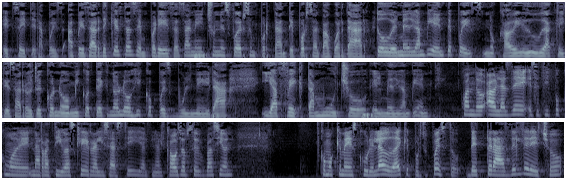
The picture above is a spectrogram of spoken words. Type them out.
etcétera. Pues a pesar de que estas empresas han hecho un esfuerzo importante por salvaguardar todo el medio ambiente, pues no cabe duda que el desarrollo económico tecnológico pues vulnera y afecta mucho el medio ambiente. Cuando hablas de ese tipo como de narrativas que realizaste y al final causa observación, como que me descubre la duda de que, por supuesto, detrás del derecho,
